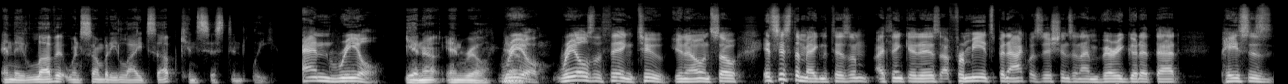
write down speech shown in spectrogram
and they love it when somebody lights up consistently. and real. You know, and real, Yeah. real. Real's the thing too you know? And so it's just the magnetism i think it is. Uh, for me it's been acquisitions and i'm very good at that. Pace is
